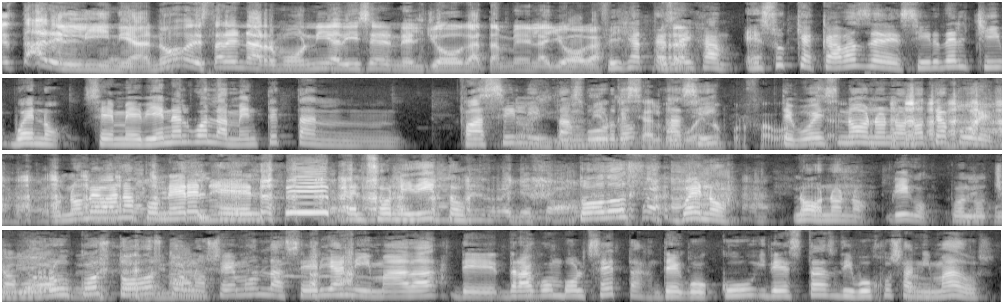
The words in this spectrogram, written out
estar en línea, ¿no? Estar en armonía, dicen en el yoga, también en la yoga. Fíjate, o eso que acabas de decir del chi, bueno, se me viene algo a la mente tan fácil y tan burdo. así, te voy no, no, no, no te apures. O no me van a poner el, el, el sonidito. Todos, bueno, no, no, no. Digo, pues los chavorrucos, todos conocemos la serie animada de Dragon Ball Z, de Goku y de estos dibujos animados.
